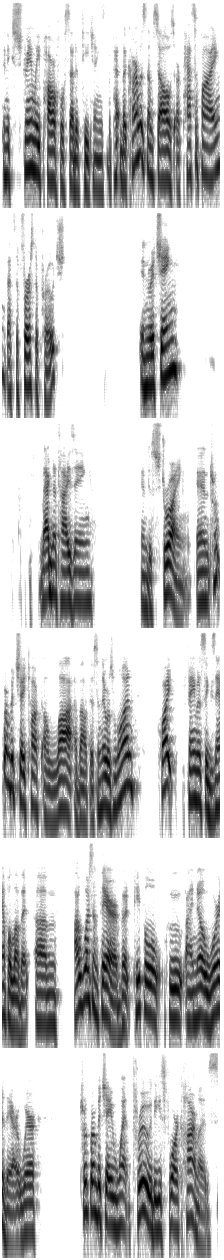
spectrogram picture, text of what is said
An extremely powerful set of teachings. The, the karmas themselves are pacifying, that's the first approach, enriching, magnetizing, and destroying. And Trungpa Rinpoche talked a lot about this. And there was one quite famous example of it. Um, I wasn't there, but people who I know were there, where Trungpa Rinpoche went through these four karmas.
